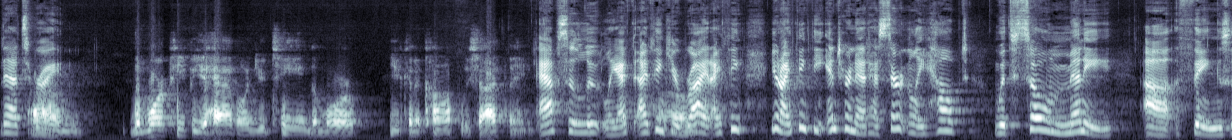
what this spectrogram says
That's right. Um, the more people you have on your team, the more you can accomplish. I think. Absolutely. I, th- I think Um, you're right. I think, you know, I think the internet has certainly helped with so many uh, things,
